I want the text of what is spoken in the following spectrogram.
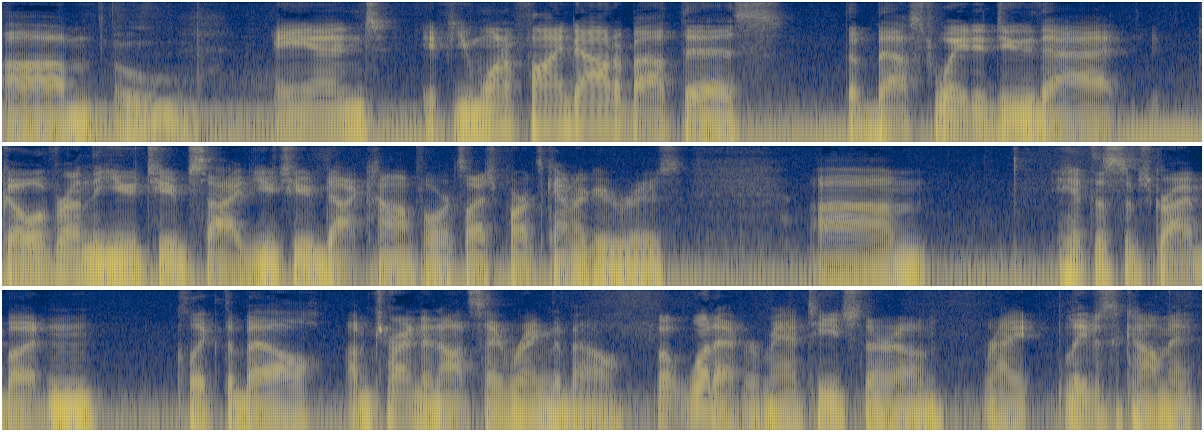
Um, ooh. And if you want to find out about this, the best way to do that, go over on the YouTube side, youtube.com forward slash parts counter gurus. Um, hit the subscribe button, click the bell. I'm trying to not say ring the bell, but whatever, man. Teach their own, right? Leave us a comment.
